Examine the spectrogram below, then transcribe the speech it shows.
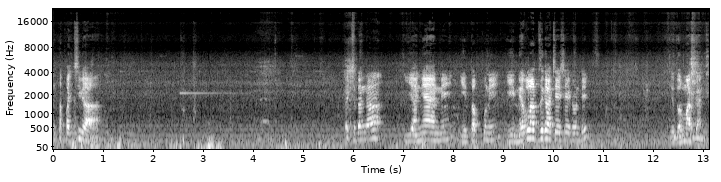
ఇంత పచ్చిగా ఖచ్చితంగా ఈ అన్యాయాన్ని ఈ తప్పుని ఈ నిర్లజ్జగా చేసేటువంటి ఈ దుర్మార్గాన్ని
